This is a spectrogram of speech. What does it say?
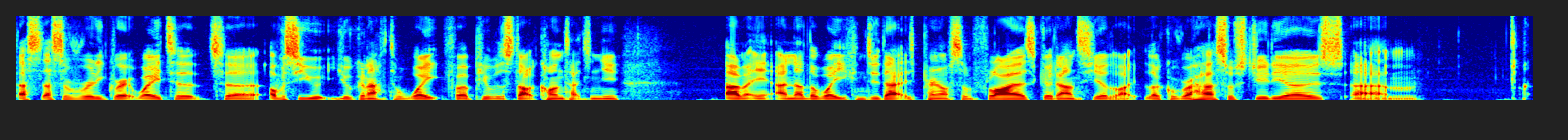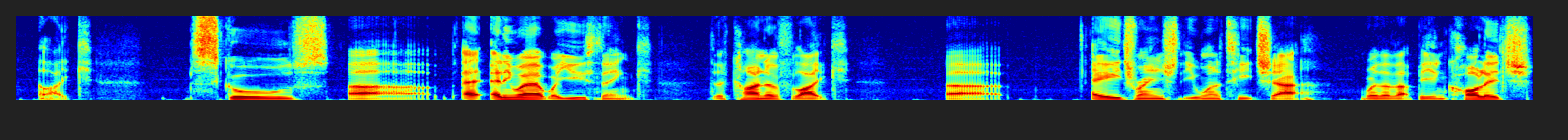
that's that's a really great way to, to obviously you, you're gonna have to wait for people to start contacting you. Um, another way you can do that is print off some flyers, go down to your like local rehearsal studios, um, like schools, uh, a- anywhere where you think the kind of like uh, age range that you want to teach at, whether that be in college,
